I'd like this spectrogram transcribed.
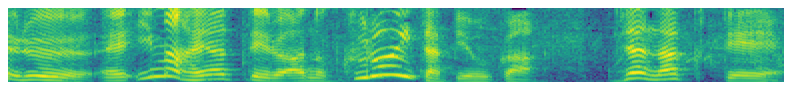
ゆる、え今流行っているあの黒いタピオカ。じゃなくて、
